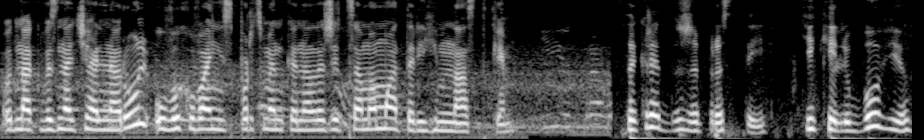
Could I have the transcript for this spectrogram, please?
Однак визначальна роль у вихованні спортсменки належить саме матері гімнастки. Секрет дуже простий. Тільки любов'ю,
